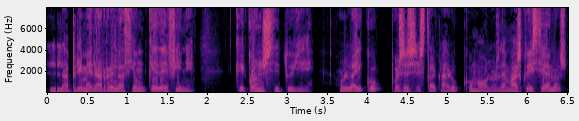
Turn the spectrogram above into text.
la primera relación que define, que constituye un laico, pues es esta, claro, como los demás cristianos,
